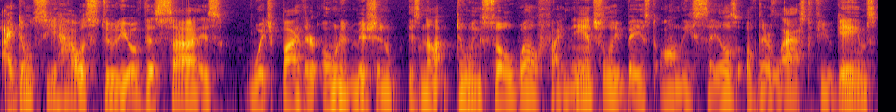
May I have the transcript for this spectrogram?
I don't see how a studio of this size, which by their own admission is not doing so well financially based on the sales of their last few games,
